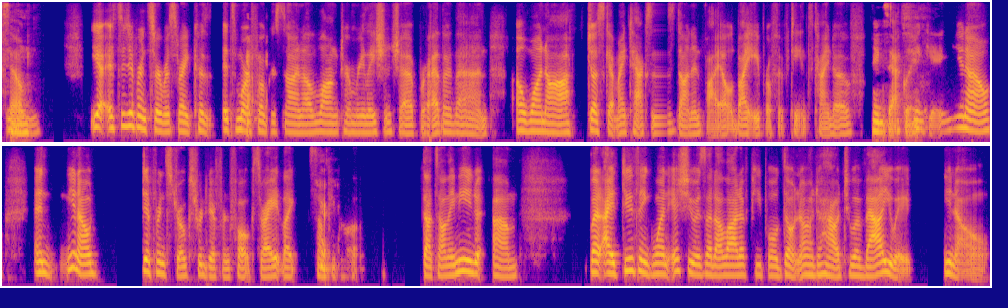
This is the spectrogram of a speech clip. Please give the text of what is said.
So Mhm. Yeah it's a different service right? Because it's more focused on a long-term relationship rather than a one-off just get my taxes done and filed by april 15th kind of exactly. thinking you know? And you know different strokes for different folks right? Like some Sure. people that's all they need um but i do think one issue is that a lot of people don't know how to evaluate you know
